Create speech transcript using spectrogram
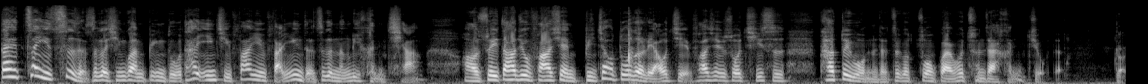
但是这一次的这个新冠病毒，它引起发炎反应的这个能力很强啊，所以大家就发现比较多的了解，发现说其实它对我们的这个作怪会存在很久的。打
